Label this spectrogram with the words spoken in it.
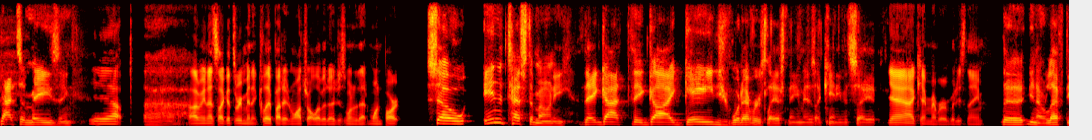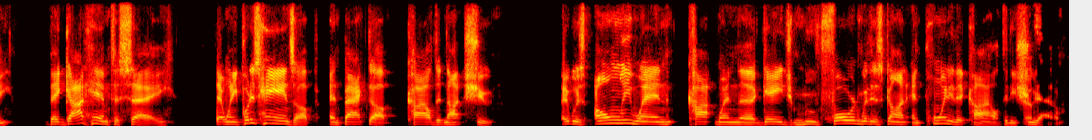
that's amazing. Yep. Uh, I mean, that's like a three minute clip. I didn't watch all of it. I just wanted that one part. So in the testimony, they got the guy Gaige, whatever his last name is. I can't even say it. Yeah, I can't remember everybody's name. the you know lefty they got him to say that when he put his hands up and backed up kyle did not shoot it was only when Ky- when the Gaige moved forward with his gun and pointed at kyle did he shoot Yes. at him Yep.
